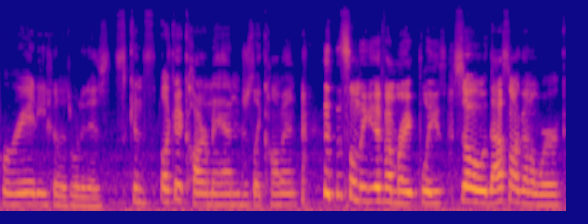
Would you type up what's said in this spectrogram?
Pretty sure that's what it is. It's cons- like a car man. Just like comment something if I'm right, please. So that's not gonna work.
